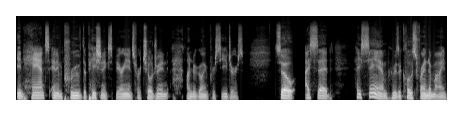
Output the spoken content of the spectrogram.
enhance and improve the patient experience for children undergoing procedures. So I said, Hey, Sam, who's a close friend of mine,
